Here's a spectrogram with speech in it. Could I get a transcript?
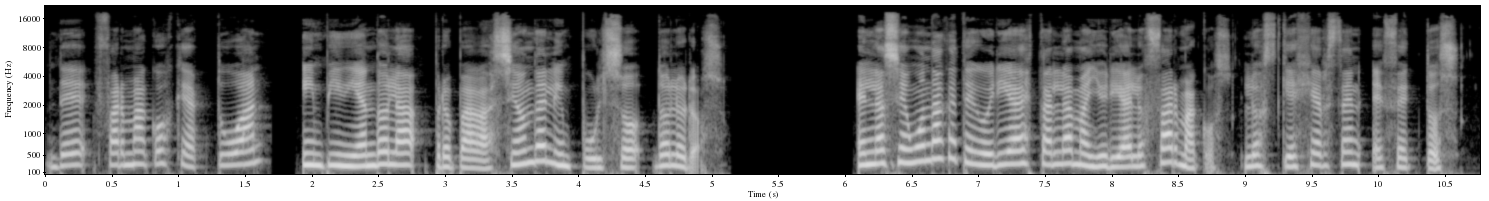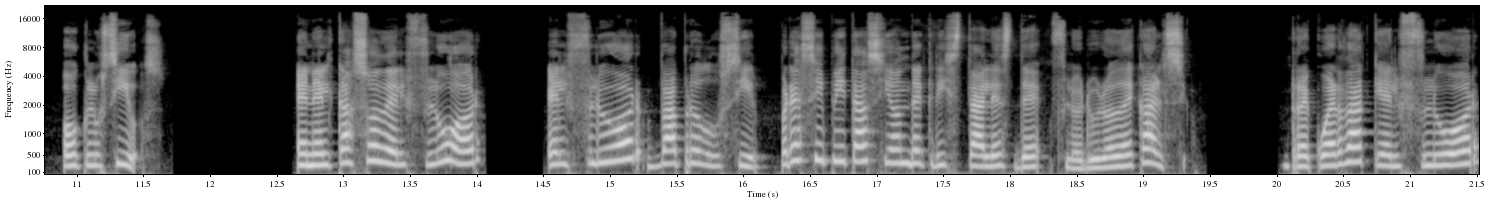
de fármacos que actúan impidiendo la propagación del impulso doloroso. En la segunda categoría están la mayoría de los fármacos, los que ejercen efectos oclusivos. En el caso del flúor, el flúor va a producir precipitación de cristales de fluoruro de calcio. Recuerda que el flúor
